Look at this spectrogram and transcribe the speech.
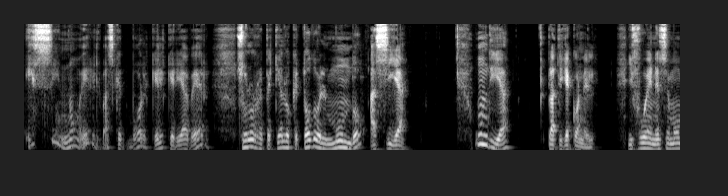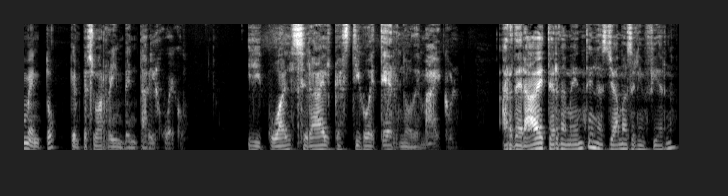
Ese no era el básquetbol que él quería ver. Solo repetía lo que todo el mundo hacía. Un día platiqué con él y fue en ese momento que empezó a reinventar el juego. ¿Y cuál será el castigo eterno de Michael? ¿Arderá eternamente en las llamas del infierno?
